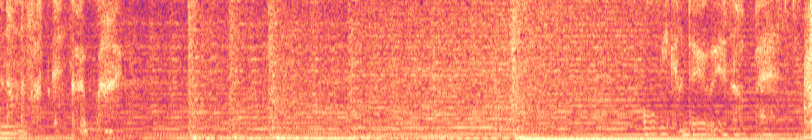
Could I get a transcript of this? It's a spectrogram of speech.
none of us can go back. All we can do is our best. Keep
